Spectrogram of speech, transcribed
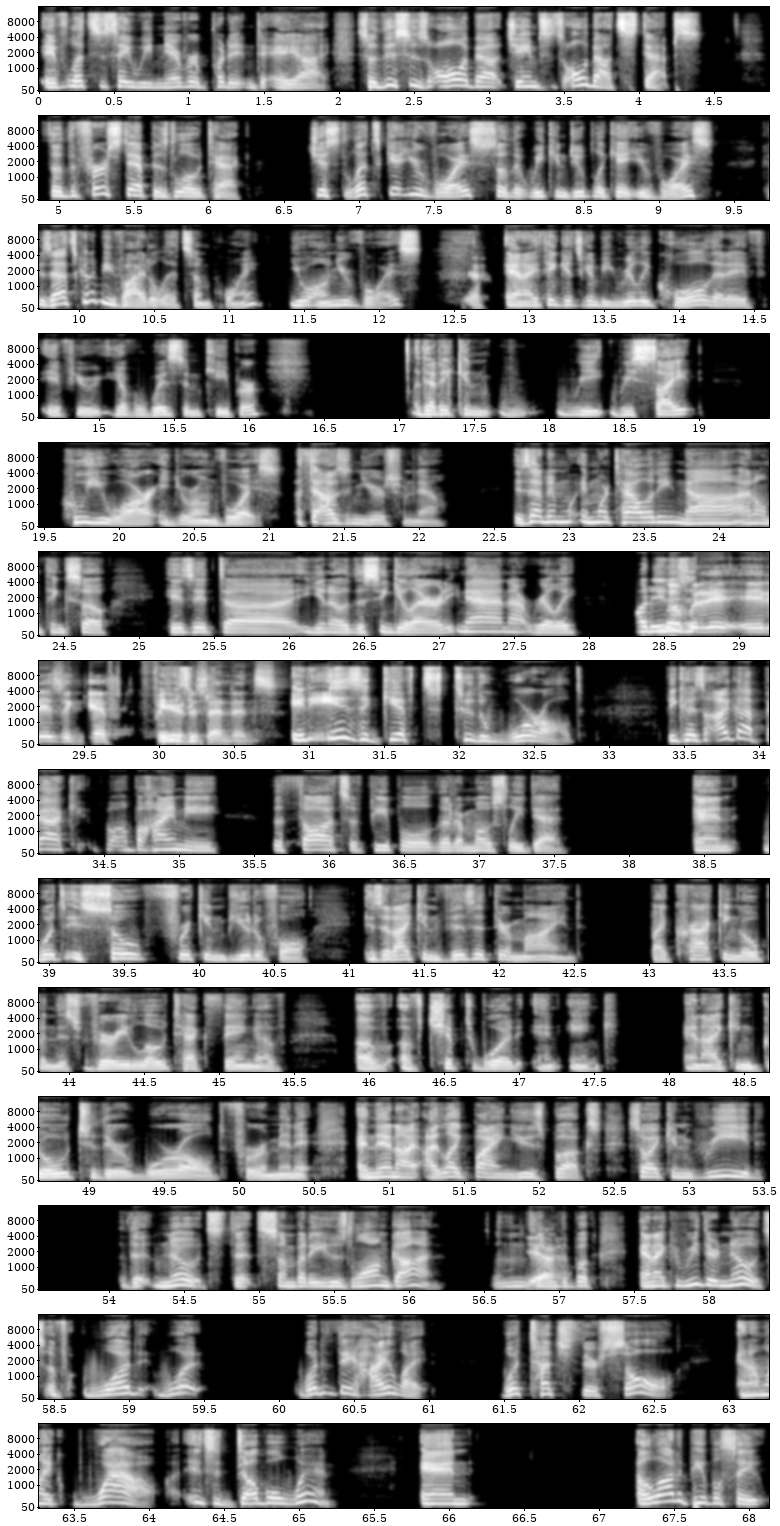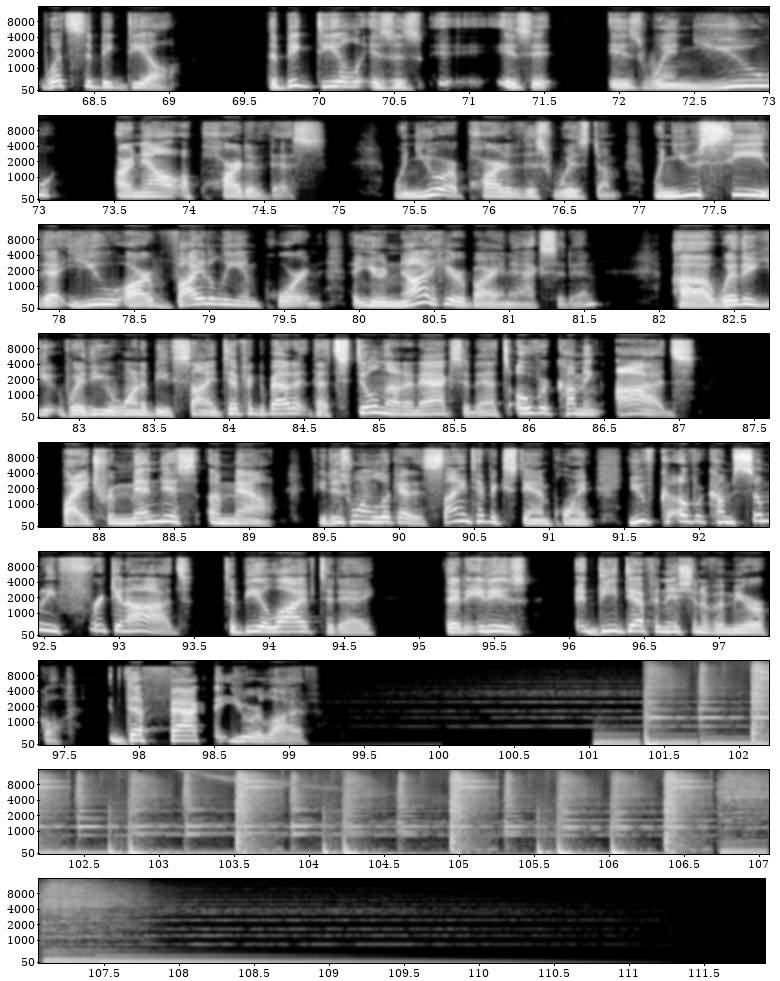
If let's just say we never put it into AI. So this is all about, James, it's all about steps. So the first step is low tech. Just let's get your voice so that we can duplicate your voice because that's going to be vital at some point. You own your voice. Yeah. And I think it's going to be really cool that if, if you have a wisdom keeper, that it can re- recite who you are in your own voice a thousand years from now. Is that Im- immortality? Nah, I don't think so. Is it, uh, you know, the singularity? Nah, not really. But it no, but a, it, it is a gift for your descendants. A, it is a gift to the world because I got back behind me the thoughts of people that are mostly dead. And what is so freaking beautiful is that I can visit their mind by cracking open this very low tech thing of, of, of chipped wood and ink. And I can go to their world for a minute. And then I, I like buying used books. So I can read the notes that somebody who's long gone in yeah. the book. And I can read their notes of what what what did they highlight? What touched their soul? And I'm like, wow, it's a double win. And a lot of people say, "What's the big deal?" The big deal is is is it is when you are now a part of this. When you are a part of this wisdom, when you see that you are vitally important, that you're not here by an accident, uh, whether you whether you want to be scientific about it, that's still not an accident. That's overcoming odds by a tremendous amount. If you just want to look at a scientific standpoint, you've overcome so many freaking odds to be alive today that it is the definition of a miracle the fact that you're alive.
